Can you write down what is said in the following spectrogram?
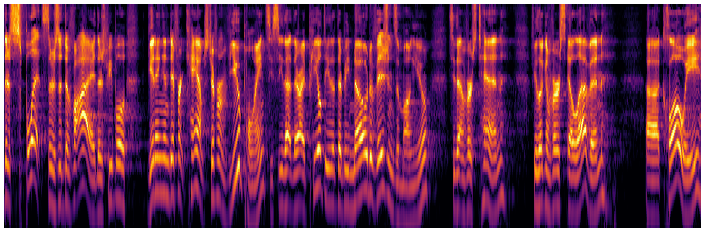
there's splits, there's a divide, there's people getting in different camps, different viewpoints. You see that there. I appeal to you that there be no divisions among you. See that in verse 10. If you look in verse 11, uh, Chloe,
